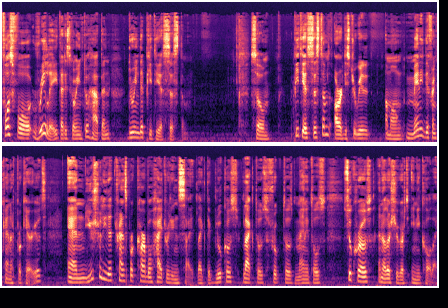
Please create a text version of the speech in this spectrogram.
phosphorelay that is going to happen during the PTS system. So PTS systems are distributed among many different kind of prokaryotes, and usually they transport carbohydrate inside, like the glucose, lactose, fructose, mannitose, sucrose, and other sugars in E. coli.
